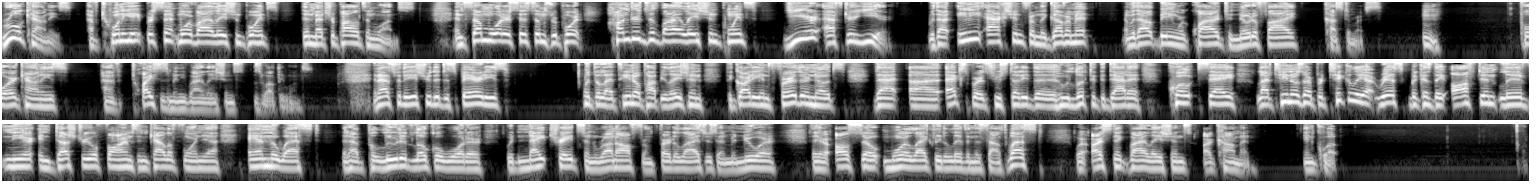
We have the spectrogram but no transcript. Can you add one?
Rural counties have 28% more violation points than metropolitan ones. And some water systems report hundreds of violation points year after year without any action from the government and without being required to notify customers. Mm. Poorer counties have twice as many violations as wealthy ones. And as for the issue of the disparities, with the Latino population, the Guardian further notes that uh, experts who studied the who looked at the data quote say Latinos are particularly at risk because they often live near industrial farms in California and the West that have polluted local water with nitrates and runoff from fertilizers and manure. They are also more likely to live in the Southwest, where arsenic violations are common. End quote.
